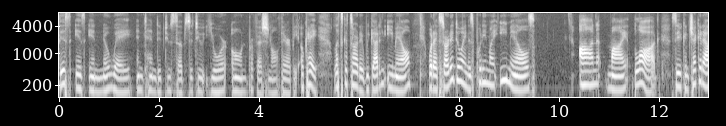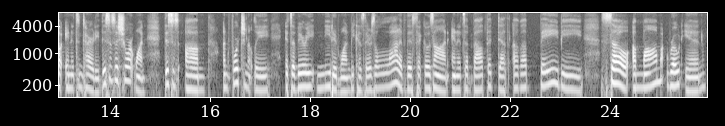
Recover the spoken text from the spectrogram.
This is in no way intended to substitute your own professional therapy. Okay, let's get started. We got an email. What I've started doing is putting my emails on my blog so you can check it out in its entirety. This is a short one. This is um, unfortunately it's a very needed one because there's a lot of this that goes on and it's about the death of a baby. So, a mom wrote in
